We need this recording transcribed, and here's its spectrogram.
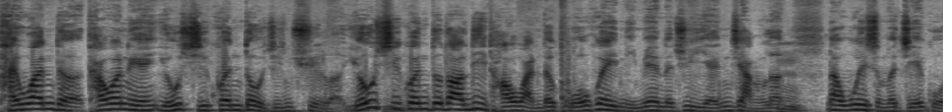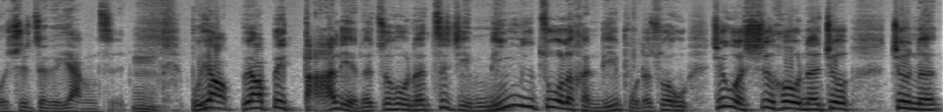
台湾的台湾连游习坤都已经去了，游习坤都到立陶宛的国会里面呢去演讲了。那为什么结果是这个样子？嗯，不要不要被打脸了之后呢，自己明明做了很离谱的错误，结果事后呢就就呢，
